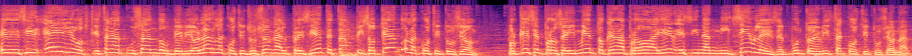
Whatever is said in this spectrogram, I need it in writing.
Es decir, ellos que están acusando de violar la Constitución al presidente están pisoteando la Constitución. Porque ese procedimiento que han aprobado ayer es inadmisible desde el punto de vista constitucional.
